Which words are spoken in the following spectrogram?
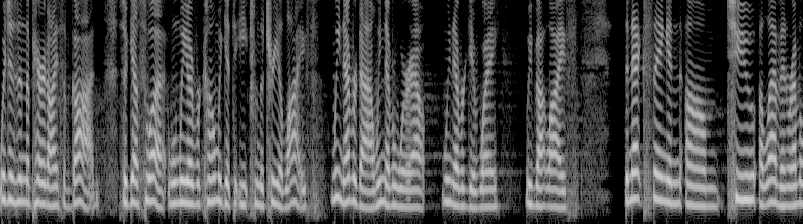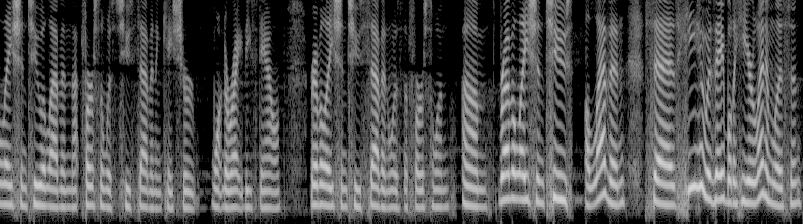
which is in the paradise of God. So, guess what? When we overcome, we get to eat from the tree of life We never die. We never wear out. We never give way. We've got life. The next thing in um, 2.11, Revelation 2.11, that first one was 2.7 in case you're wanting to write these down. Revelation 2.7 was the first one. Um, Revelation 2.11 says, He who is able to hear, let him listen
